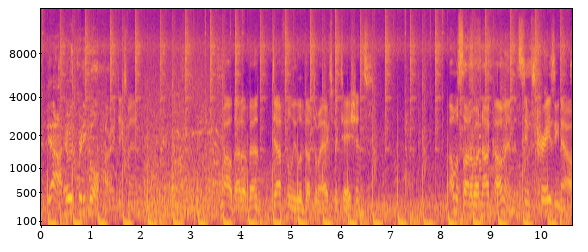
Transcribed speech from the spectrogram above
yeah, it was pretty cool. All right, thanks, man. Wow, that event definitely lived up to my expectations. I almost thought about not coming. It seems crazy now.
